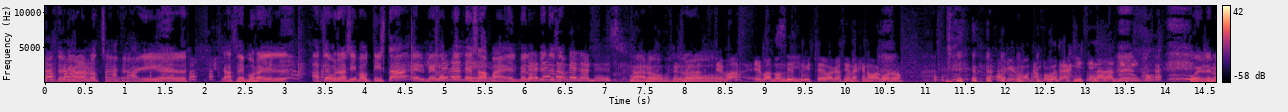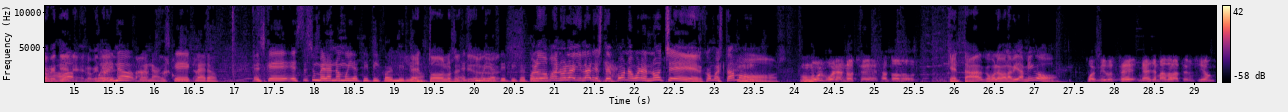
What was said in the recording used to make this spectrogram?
no ha terminado la noche. Aquí eh, hacemos el, hacemos así, Bautista, el melón piel de sapa, el melón piel de sapa. melones. Claro, pues eso... Eva, Eva, ¿dónde estuviste de vacaciones que no me acuerdo? Porque como tampoco trajiste nada típico. Pues es lo que tiene, lo que bueno, bueno, es que claro, es que este es un verano muy atípico, Emilio. En todos los sentidos. Es muy atípico. Bueno, don Manuel Aguilar y Estepona, buenas noches. ¿Cómo estamos? Muy buenas noches a todos. ¿Qué tal? ¿Cómo le va la vida, amigo? Pues mire usted, me ha llamado la atención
